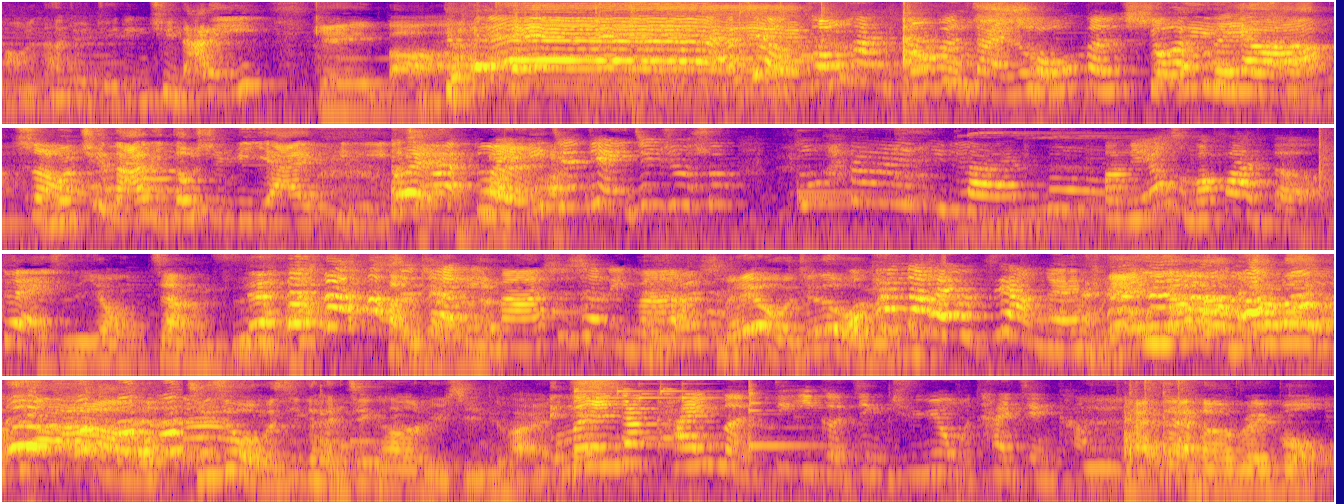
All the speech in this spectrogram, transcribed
哈，然后就决定去哪里？gay 吧，而且有钟汉钟汉带路熟门熟对非呀常，我们去哪里都是 VIP。而且每一间店一进去就说钟汉你来了，你用什么换的？我对，是用这样子，是这里吗？是这里吗？没有，我觉得我们我看到还有这样哎，没有，不要乱讲。其实我们是一个很健康的旅行团，我们人家开门第一个进去，因为我们太健康了。还在喝 Red Bull，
